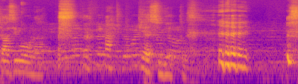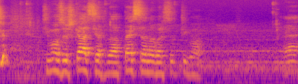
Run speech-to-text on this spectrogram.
Ciao Simona. Chi è sto ghetto? Simona sono scarsi, appestano per tutti qua. Eh?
